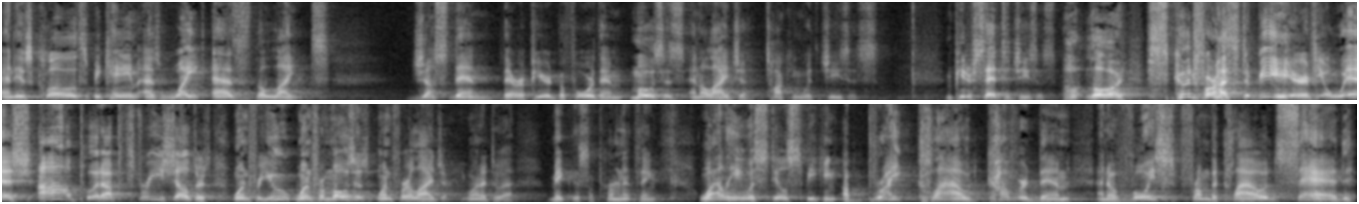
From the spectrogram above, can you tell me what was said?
and his clothes became as white as the light. Just then, there appeared before them Moses and Elijah talking with Jesus. And Peter said to Jesus, oh, Lord, it's good for us to be here. If you wish, I'll put up three shelters one for you, one for Moses, one for Elijah. He wanted to uh, make this a permanent thing. While he was still speaking, a bright cloud covered them, and a voice from the cloud said,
